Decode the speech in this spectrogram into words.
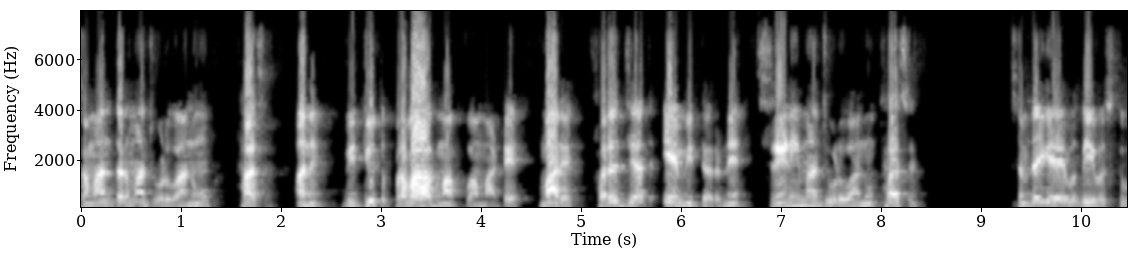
સમાંતરમાં જોડવાનું થશે. અને વિદ્યુત પ્રવાહ માપવા માટે મારે ફરજિયાત એ મીટરને શ્રેણીમાં જોડવાનું થશે. સમજાઈ ગઈ બે વસ્તુ?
